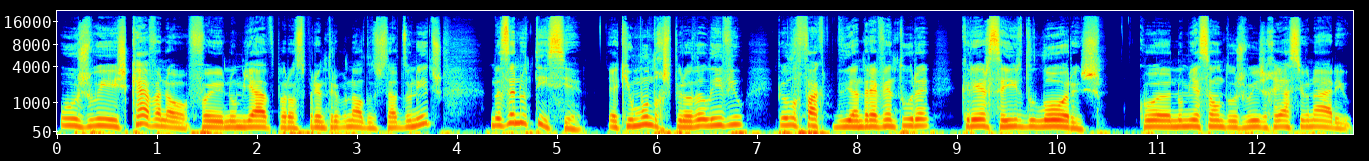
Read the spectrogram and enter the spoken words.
o juiz Kavanaugh foi nomeado para o Supremo Tribunal dos Estados Unidos, mas a notícia é que o mundo respirou de alívio pelo facto de André Ventura querer sair de Loures com a nomeação do juiz reacionário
